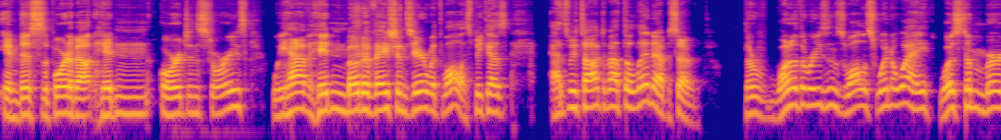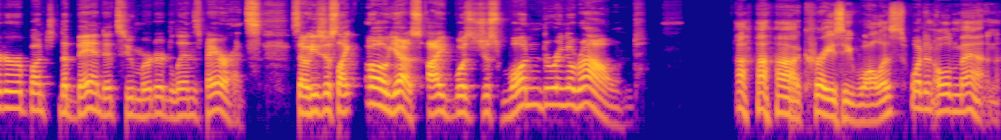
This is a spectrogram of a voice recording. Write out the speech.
in this support about hidden origin stories, we have hidden motivations here with Wallace because as we talked about the Lyn episode, the one of the reasons Wallace went away was to murder a bunch the bandits who murdered Lyn's parents. So he's just like, "Oh yes, I was just wandering around." Ha ha ha! Crazy Wallace! What an old man.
